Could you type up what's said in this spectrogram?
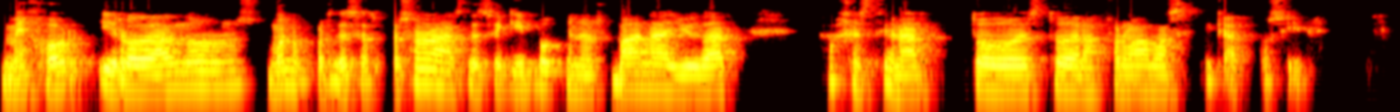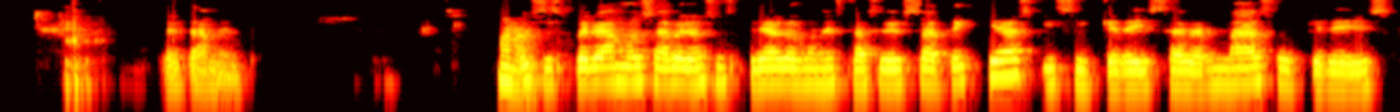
mejor y rodándonos, bueno, pues de esas personas, de ese equipo que nos van a ayudar a gestionar todo esto de la forma más eficaz posible. Completamente. Bueno, pues esperamos haberos inspirado con estas estrategias y si queréis saber más o queréis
